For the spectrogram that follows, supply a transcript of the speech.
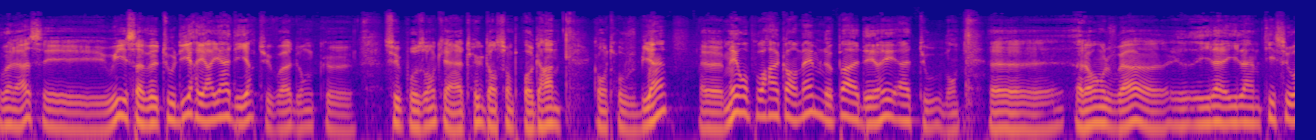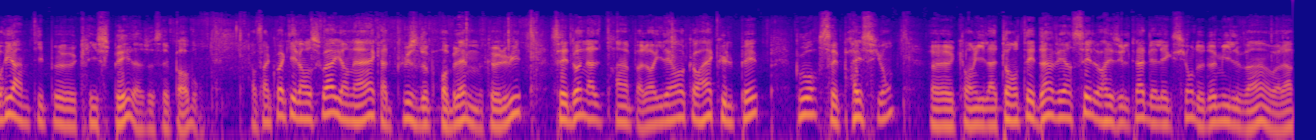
Voilà, c'est oui, ça veut tout dire et rien dire, tu vois. Donc, euh, supposons qu'il y a un truc dans son programme qu'on trouve bien, euh, mais on pourra quand même ne pas adhérer à tout. Bon, euh, alors on le voit, il a, il a un petit sourire un petit peu crispé là, je sais pas. Bon, enfin quoi qu'il en soit, il y en a un qui a de plus de problèmes que lui, c'est Donald Trump. Alors il est encore inculpé pour ses pressions euh, quand il a tenté d'inverser le résultat de l'élection de 2020. Voilà.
